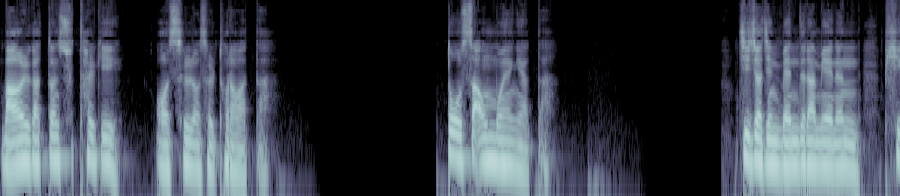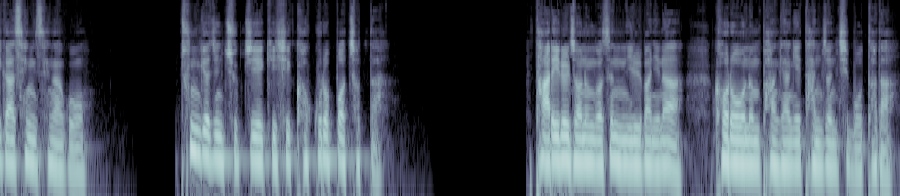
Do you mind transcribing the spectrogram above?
마을 갔던 수탈기 어슬어슬 돌아왔다. 또 싸움 모양이었다. 찢어진 맨드라미에는 피가 생생하고 퉁겨진 죽지의 깃이 거꾸로 뻗쳤다. 다리를 저는 것은 일반이나 걸어오는 방향이 단전치 못하다.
